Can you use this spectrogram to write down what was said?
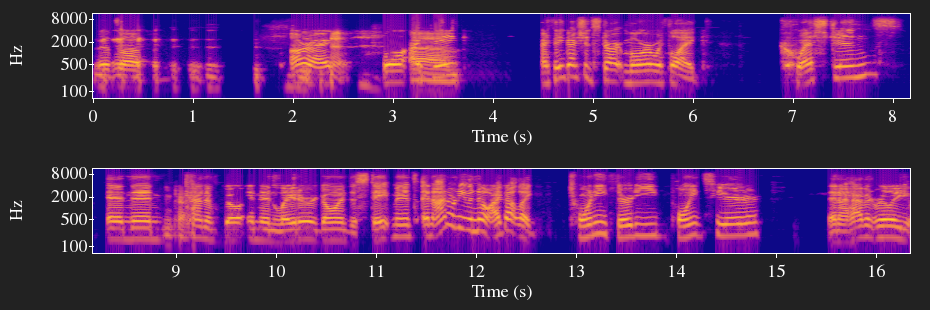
That's awesome. All right. Well, I Um, think I think I should start more with like questions and then Okay. kind of go and then later go into statements. And I don't even know. I got like 20, 30 points here and I haven't really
